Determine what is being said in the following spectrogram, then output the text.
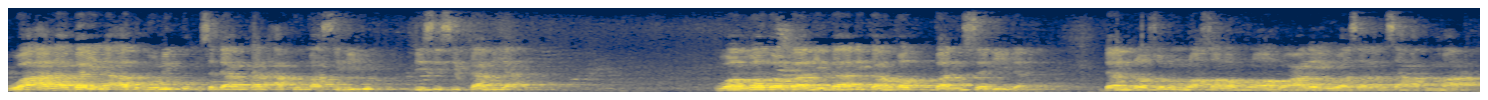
Wa ana baina adhurikum sedangkan aku masih hidup di sisi kalian. Wa ghadaba lidzalika ghadban sadidan. Dan Rasulullah sallallahu alaihi wasallam sangat marah.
